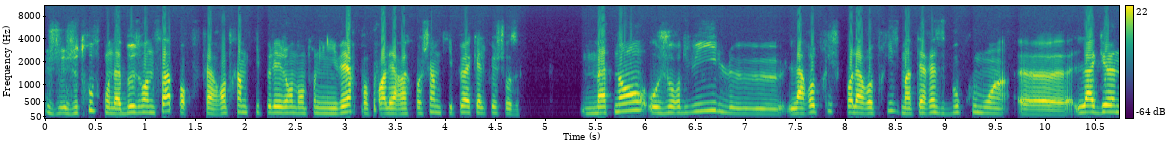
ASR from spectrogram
je, je trouve qu'on a besoin de ça pour faire rentrer un petit peu les gens dans ton univers, pour pouvoir les raccrocher un petit peu à quelque chose. Maintenant, aujourd'hui, le, la reprise pour la reprise m'intéresse beaucoup moins. Euh, la Guns,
